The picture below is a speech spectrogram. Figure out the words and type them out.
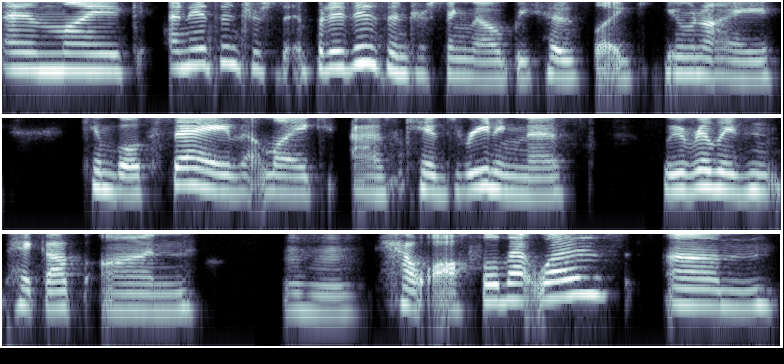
And like, and it's interesting, but it is interesting though, because like you and I can both say that, like, as kids reading this, we really didn't pick up on mm-hmm. how awful that was um,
